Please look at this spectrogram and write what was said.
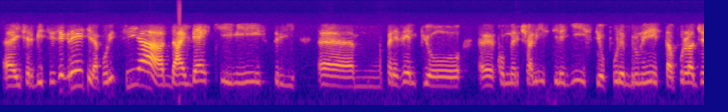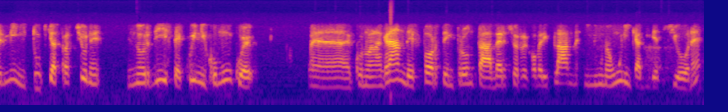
eh, i servizi segreti, la polizia, dai vecchi ministri ehm, per esempio eh, commercialisti leghisti oppure Brunetta oppure la Germini, tutti a trazione nordista e quindi comunque eh, con una grande e forte impronta verso il recovery plan in una unica direzione,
